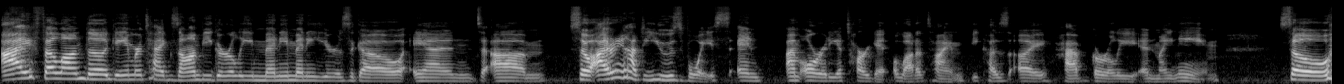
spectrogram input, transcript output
I fell on the gamer tag Zombie Girlie many, many years ago. And um, so I don't even have to use voice. And I'm already a target a lot of time because I have girlie in my name. So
